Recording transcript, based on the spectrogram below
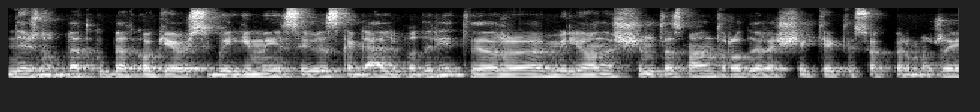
nežinau, bet, bet kokie užsibaigimai jisai viską gali padaryti ir milijonas šimtas, man atrodo, yra šiek tiek tiesiog per mažai.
